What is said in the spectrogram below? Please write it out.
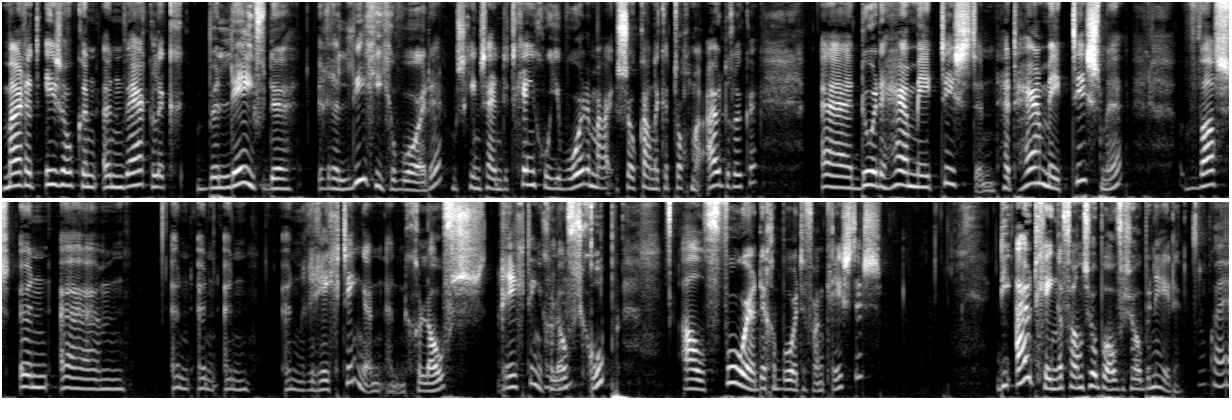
maar het is ook een, een werkelijk beleefde religie geworden. Misschien zijn dit geen goede woorden, maar zo kan ik het toch maar uitdrukken. eh, door de hermetisten. Het hermetisme was een, ehm, een, een, een, een richting, een, een geloofsrichting, een Mhm. geloofsgroep, al voor de geboorte van Christus, die uitgingen van zo boven, zo beneden. Oké.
